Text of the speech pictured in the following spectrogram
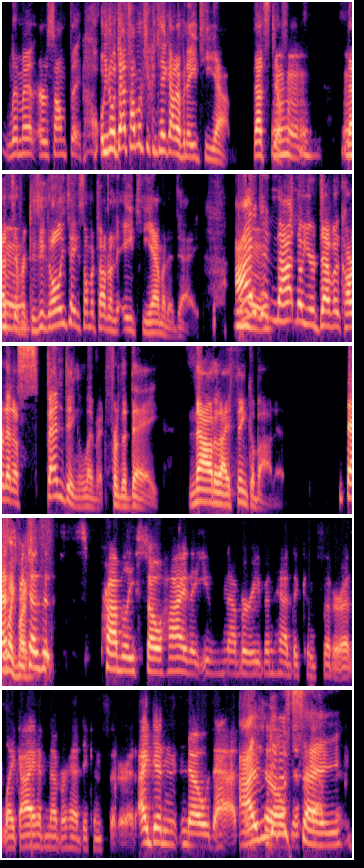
limit or something. Oh, you know that's how much you can take out of an ATM. That's different. Mhm, That's mhm. different because you can only take so much out on an ATM in a day. I Mhm. did not know your debit card had a spending limit for the day. Now that I think about it, That's like my- because it's probably so high that you've never even had to consider it. Like I have never had to consider it. I didn't know that. I'm gonna say- happened.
